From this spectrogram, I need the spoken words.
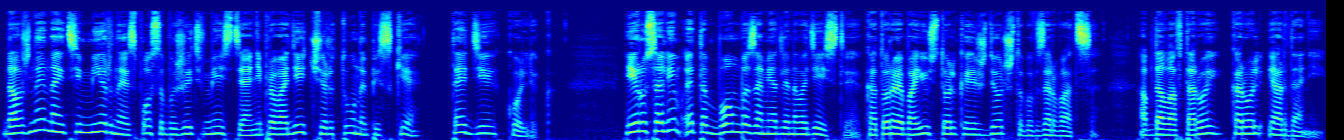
должны найти мирные способы жить вместе, а не проводить черту на песке. Тедди Коллик. Иерусалим — это бомба замедленного действия, которая, боюсь, только и ждет, чтобы взорваться. Абдалла II, король Иордании.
